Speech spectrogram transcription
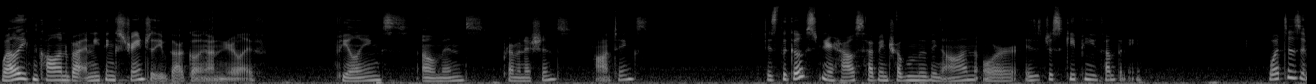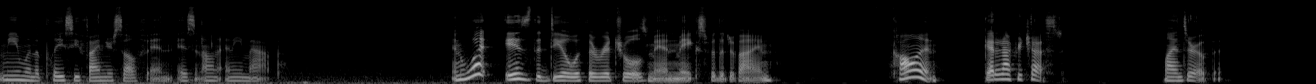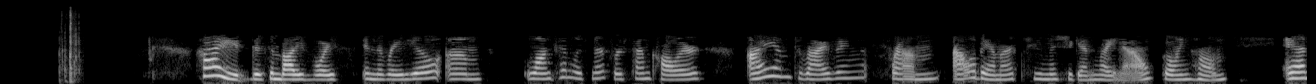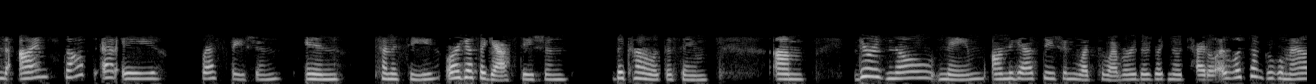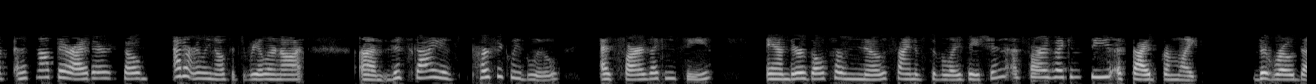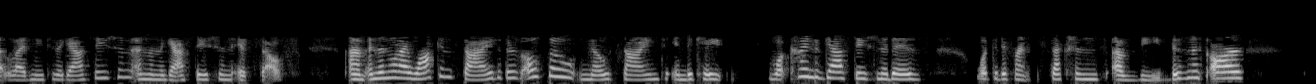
Well, you can call in about anything strange that you've got going on in your life feelings, omens, premonitions, hauntings. Is the ghost in your house having trouble moving on, or is it just keeping you company? What does it mean when the place you find yourself in isn't on any map? And what is the deal with the rituals man makes for the divine? Call in. Get it off your chest. Lines are open. Hi, disembodied voice in the radio. Um, long-time listener, first-time caller. I am driving from Alabama to Michigan right now, going home, and I'm stopped at a rest station in Tennessee, or I guess a gas station. They kind of look the same. Um, there is no name on the gas station whatsoever. There's like no title. I looked on Google Maps and it's not there either, so I don't really know if it's real or not. Um, this sky is perfectly blue as far as I can see, and there's also no sign of civilization as far as I can see, aside from like the road that led me to the gas station and then the gas station itself. Um, and then when I walk inside, there's also no sign to indicate what kind of gas station it is, what the different sections of the business are.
